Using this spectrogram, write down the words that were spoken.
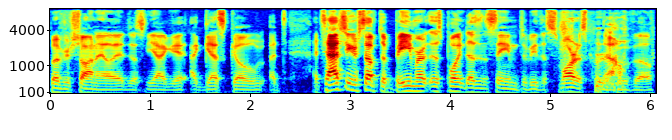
But if you're Shawn Elliott, just yeah, I gue- I guess go at- attaching yourself to Beamer at this point doesn't seem to be the smartest career No. move though.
